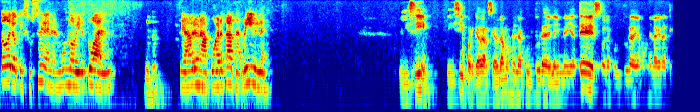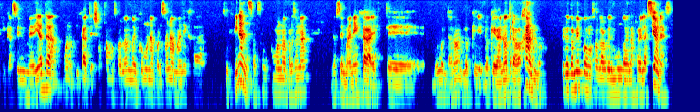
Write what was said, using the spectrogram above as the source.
todo lo que sucede en el mundo virtual, se abre una puerta terrible. Y sí, y sí, porque a ver, si hablamos de la cultura de la inmediatez o la cultura, digamos, de la gratificación inmediata, bueno, fíjate, ya estamos hablando de cómo una persona maneja sus finanzas, cómo una persona, no se maneja, este, de vuelta, ¿no? Lo que, lo que ganó trabajando. Pero también podemos hablar del mundo de las relaciones,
